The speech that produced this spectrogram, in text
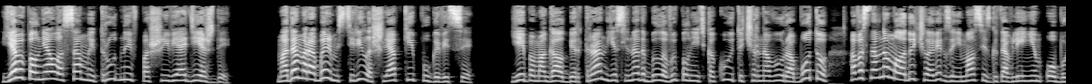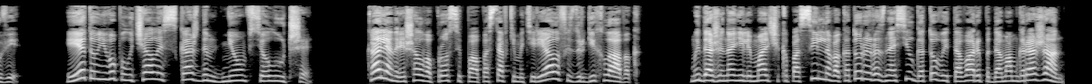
Я выполняла самые трудные в пошиве одежды. Мадам Арабель мастерила шляпки и пуговицы – Ей помогал Бертран, если надо было выполнить какую-то черновую работу, а в основном молодой человек занимался изготовлением обуви. И это у него получалось с каждым днем все лучше. Калиан решал вопросы по поставке материалов из других лавок. Мы даже наняли мальчика посыльного, который разносил готовые товары по домам горожан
